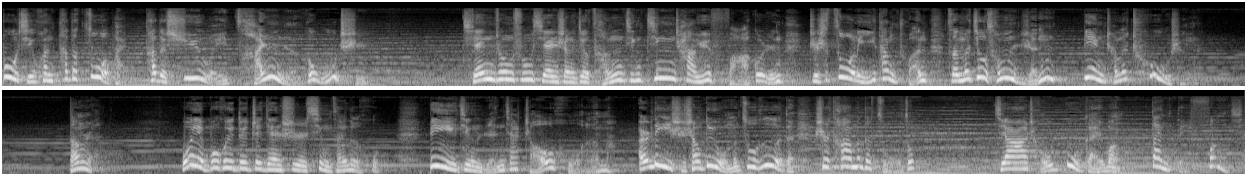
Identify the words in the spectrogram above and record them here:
不喜欢他的做派，他的虚伪、残忍和无耻。钱钟书先生就曾经惊诧于法国人只是坐了一趟船，怎么就从人变成了畜生呢？当然。我也不会对这件事幸灾乐祸，毕竟人家着火了嘛。而历史上对我们作恶的是他们的祖宗，家仇不该忘，但得放下。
